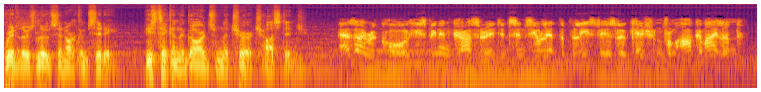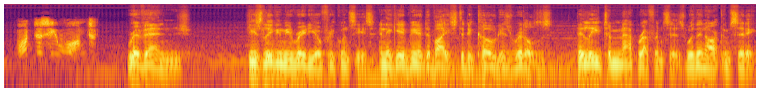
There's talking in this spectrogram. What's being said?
Riddler's loose in Arkham City. He's taken the guards from the church hostage. As I recall, he's been incarcerated since you led the police to his location from Arkham Island. What does he want? Revenge. He's leaving me radio frequencies, and he gave me a device to decode his riddles. They lead to map references within Arkham City.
